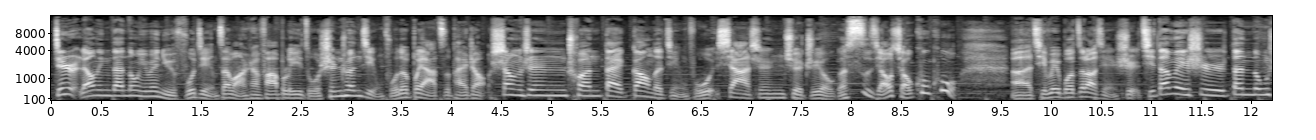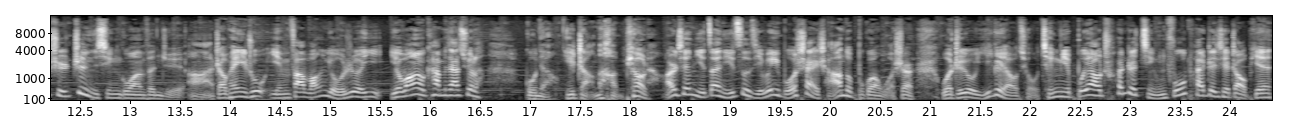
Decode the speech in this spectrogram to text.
近日，辽宁丹东一位女辅警在网上发布了一组身穿警服的不雅自拍照，上身穿带杠的警服，下身却只有个四角小裤裤。呃，其微博资料显示，其单位是丹东市振兴公安分局。啊，照片一出，引发网友热议，有网友看不下去了。姑娘，你长得很漂亮，而且你在你自己微博晒啥都不关我事儿。我只有一个要求，请你不要穿着警服拍这些照片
